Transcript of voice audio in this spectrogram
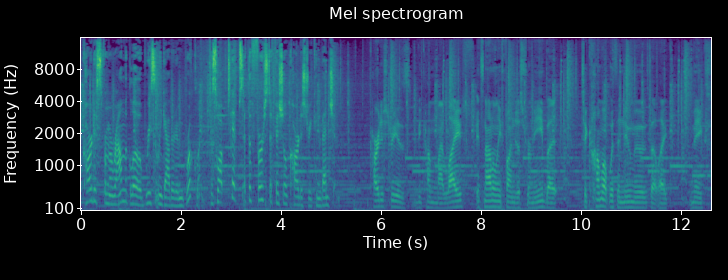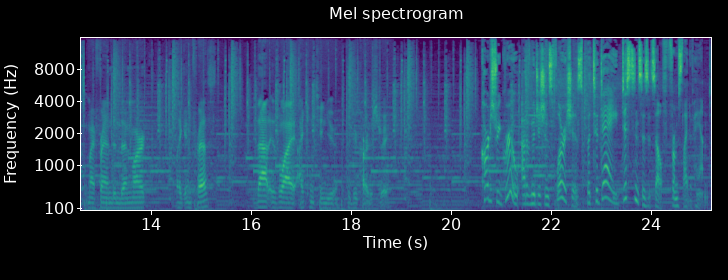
Cardists from around the globe recently gathered in Brooklyn to swap tips at the first official cardistry convention. Cardistry has become my life. It's not only fun just for me, but to come up with a new move that like makes my friend in Denmark like impressed, that is why I continue to do cardistry. Cardistry grew out of magicians' flourishes, but today distances itself from sleight of hand.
